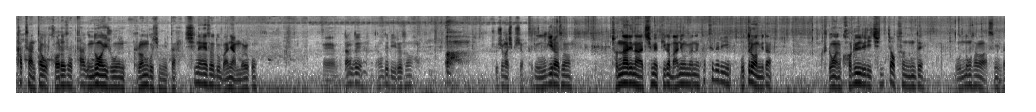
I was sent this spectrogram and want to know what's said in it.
카트 안 타고 걸어서 딱 운동하기 좋은 그런 곳입니다 시내에서도 많이 안 멀고 네, 땅들, 땅들이 이래서 아, 조심하십시오 요즘 우기라서 전날이나 아침에 비가 많이 오면은 카트들이 못 들어갑니다. 그동안 걸을 일이 진짜 없었는데 운동 삼아 왔습니다.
